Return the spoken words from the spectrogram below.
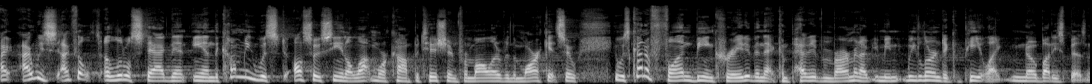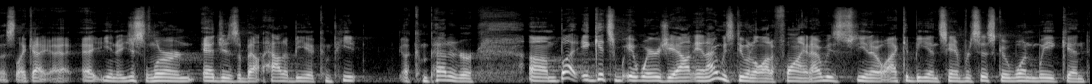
I, I was I felt a little stagnant and the company was also seeing a lot more competition from all over the market. So it was kind of fun being creative in that competitive environment. I, mean, we learned to compete like nobody's business. Like I, I you know, you just learn edges about how to be a compete a competitor. Um, but it gets it wears you out. And I was doing a lot of flying. I was, you know, I could be in San Francisco one week and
